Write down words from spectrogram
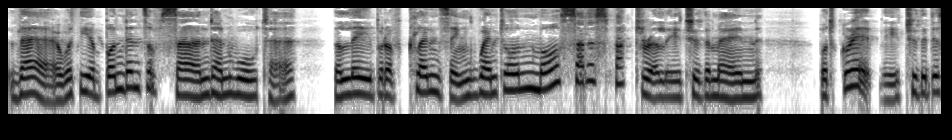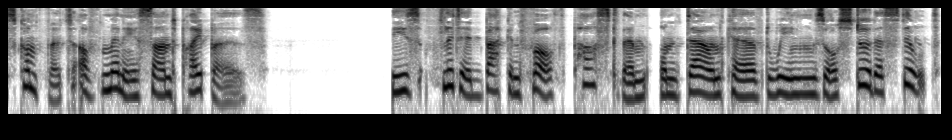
There, with the abundance of sand and water, the labour of cleansing went on more satisfactorily to the men, but greatly to the discomfort of many sandpipers. These flitted back and forth past them on down-curved wings or stood astilt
